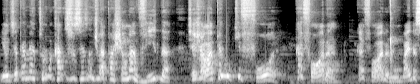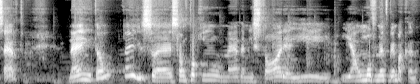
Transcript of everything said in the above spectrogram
E eu dizia para minha turma, cara, se vocês não tiver paixão na vida, seja lá pelo que for, cai fora, cai fora, não vai dar certo. Né? Então, é isso, é, é um pouquinho né, da minha história e, e é um movimento bem bacana.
